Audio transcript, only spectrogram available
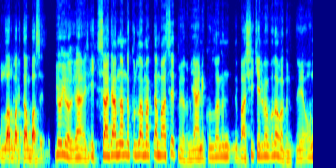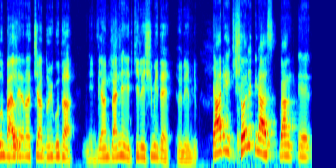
kullanmaktan bahsediyorum. Yok yok yani iktisadi anlamda kullanmaktan bahsetmiyorum. Yani kullanım başka kelime bulamadım. E, onun bende Evet. yaratacağı duygu da yani benimle etkileşimi de önemli. Yani şöyle biraz ben e,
